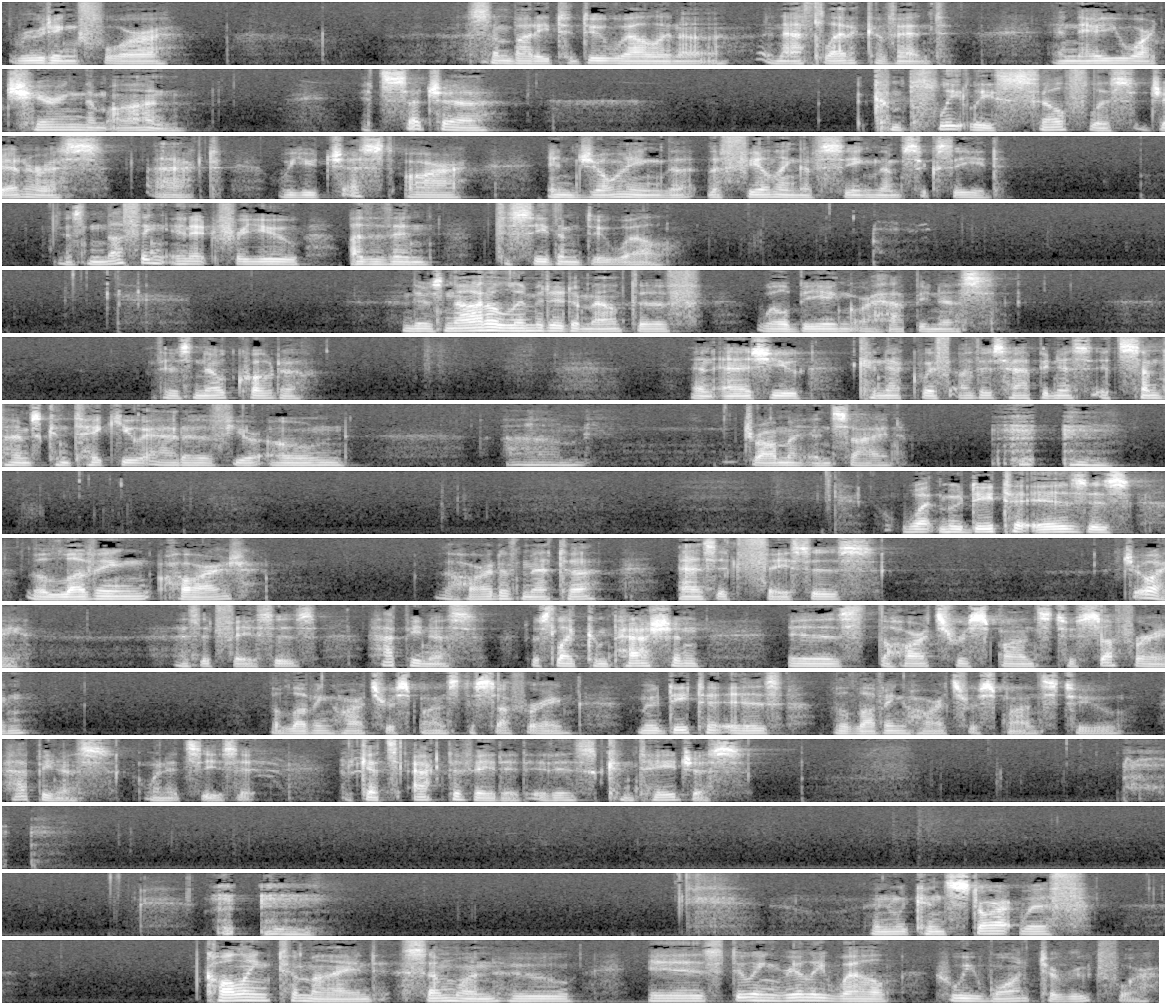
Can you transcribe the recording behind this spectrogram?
rooting for somebody to do well in a, an athletic event, and there you are cheering them on. It's such a completely selfless, generous act where you just are enjoying the, the feeling of seeing them succeed. There's nothing in it for you other than to see them do well. And there's not a limited amount of well being or happiness. There's no quota. And as you connect with others' happiness, it sometimes can take you out of your own um, drama inside. what mudita is, is the loving heart, the heart of metta, as it faces joy, as it faces happiness. Just like compassion is the heart's response to suffering, the loving heart's response to suffering, mudita is the loving heart's response to happiness when it sees it. It gets activated, it is contagious. And we can start with calling to mind someone who is doing really well, who we want to root for.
